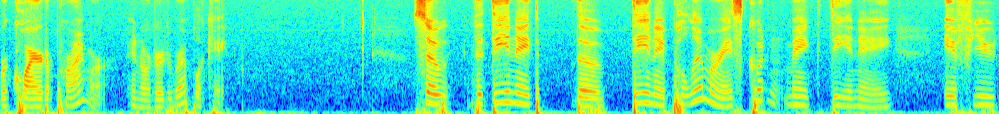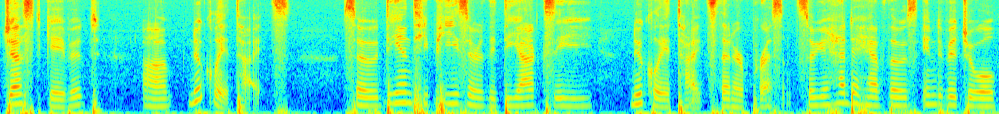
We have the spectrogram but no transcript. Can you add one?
required a primer in order to replicate. So the DNA, the DNA polymerase couldn't make DNA if you just gave it uh, nucleotides. So DNTPs are the deoxynucleotides that are present. So you had to have those individual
